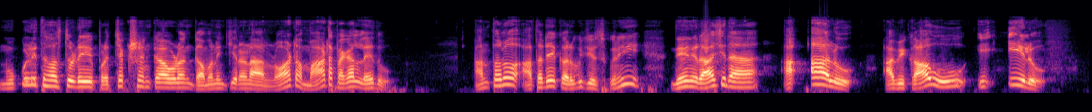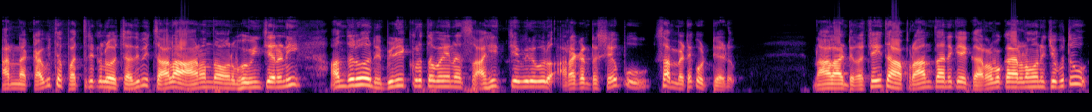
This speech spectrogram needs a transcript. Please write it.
ముకుళితహస్తుడై ప్రత్యక్షం కావడం గమనించిన నా నోట మాట పెగల్లేదు. అంతలో అతడే కరుగు చేసుకుని నేను రాసిన అఆలు అవి కావు ఇఈలు అన్న కవిత పత్రికలో చదివి చాలా ఆనందం అనుభవించానని అందులో నిబిడీకృతమైన సాహిత్య విలువలు అరగంట సేపు సమ్మెట కొట్టాడు. నాలాంటి రచయిత ఆ ప్రాంతానికే గర్వకారణమని చెబుతూ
